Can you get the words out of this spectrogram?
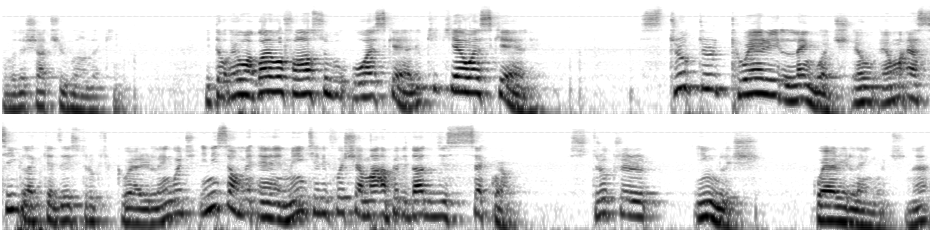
eu vou deixar ativando aqui. Então, eu agora vou falar sobre o SQL. O que, que é o SQL? Structured Query Language. É, é, uma, é a sigla que quer dizer Structured Query Language. Inicialmente, ele foi chamado, apelidado de SQL. Structured English Query Language, né?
